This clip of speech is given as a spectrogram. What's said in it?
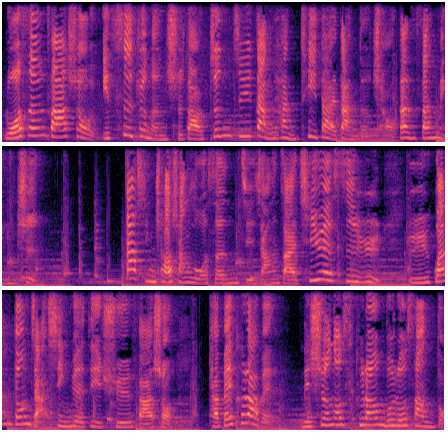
罗森发售一次就能吃到蒸鸡蛋和替代蛋的炒蛋三明治。大型超商罗森即将在七月四日于关东甲信越地区发售 Tabe Club Nishono Scramble s a n d。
